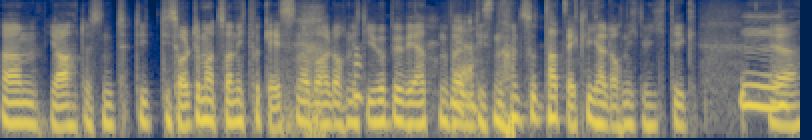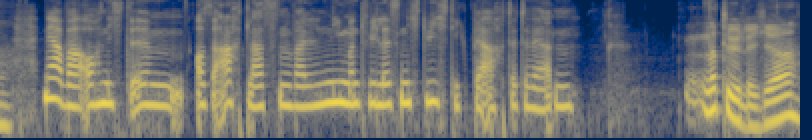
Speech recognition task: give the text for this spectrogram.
Ähm, ja, das sind, die, die sollte man zwar nicht vergessen, aber halt auch nicht überbewerten, weil Ja. die sind halt so tatsächlich halt auch nicht wichtig. Mhm. Ja. Ja, aber auch nicht ähm, außer Acht lassen, weil niemand will es nicht wichtig beachtet werden. Natürlich, ja.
